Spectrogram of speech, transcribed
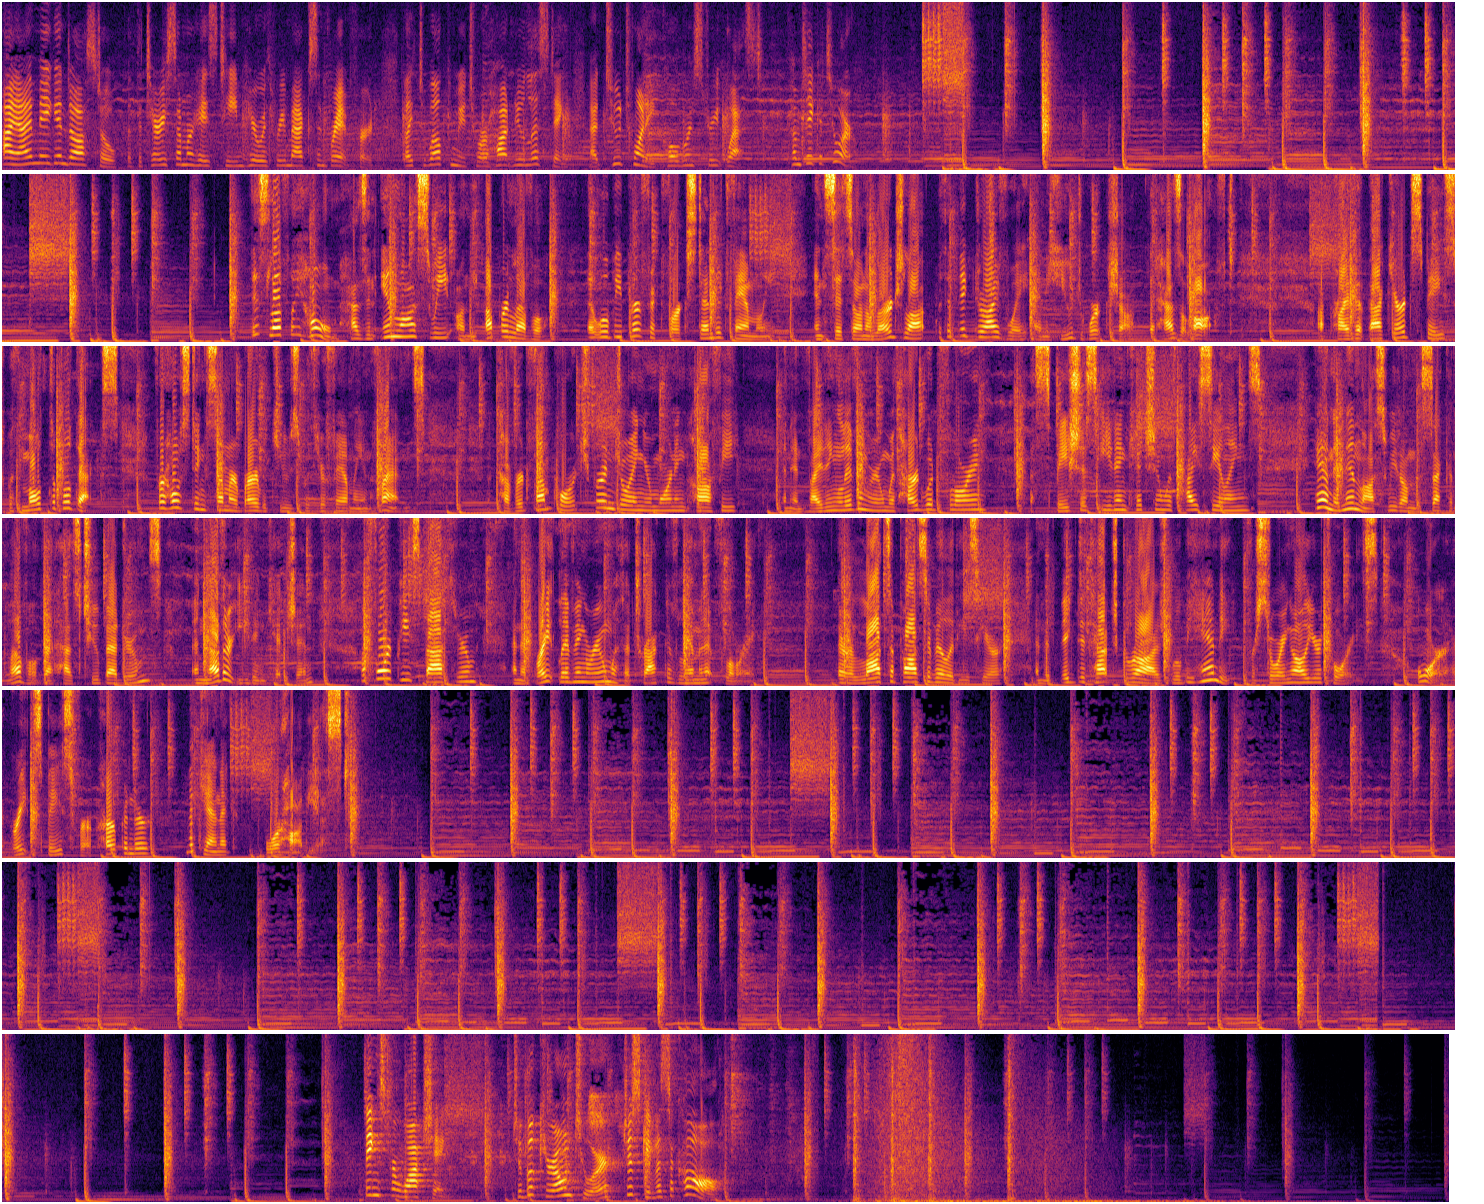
Hi, I'm Megan Dosto with the Terry Summerhays team here with Remax in Brantford. I'd like to welcome you to our hot new listing at 220 Colborne Street West. Come take a tour. This lovely home has an in-law suite on the upper level that will be perfect for extended family and sits on a large lot with a big driveway and a huge workshop that has a loft. A private backyard space with multiple decks for hosting summer barbecues with your family and friends. A covered front porch for enjoying your morning coffee, an inviting living room with hardwood flooring, a spacious eat-in kitchen with high ceilings, and an in-law suite on the second level that has two bedrooms, another eat-in kitchen, a four-piece bathroom, and a bright living room with attractive laminate flooring. There are lots of possibilities here, and the big detached garage will be handy for storing all your toys, or a great space for a carpenter, mechanic, or hobbyist. Thanks for watching. To book your own tour, just give us a call.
